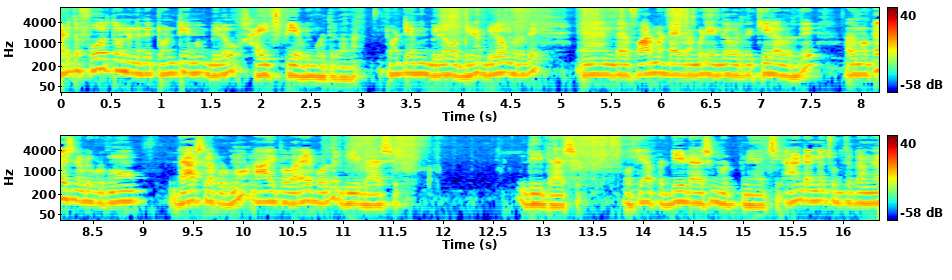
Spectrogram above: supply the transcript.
அடுத்த ஃபோர்த் ஒன்று என்னது? டுவெண்ட்டி எம்எம் பிலோ ஹைச்பி அப்படின்னு கொடுத்துருக்காங்க. டுவெண்ட்டி எம்எம் mm பிலோ அப்படின்னா பிலோங்கிறது இந்த ஃபார்மட் டயக்ராம் படி எங்கே வருது? கீழே வருது. அது நொட்டேஷன் எப்படி கொடுக்கணும்? டேஷில் கொடுக்கணும். நான் இப்போ வரைய போகிறது D dash D dash okay அப்போ டி டேஷ் நோட் பண்ணியாச்சு. அண்ட் என்ன கொடுத்துருக்காங்க?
